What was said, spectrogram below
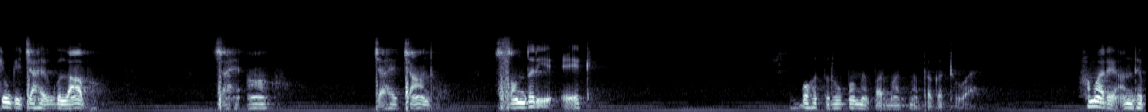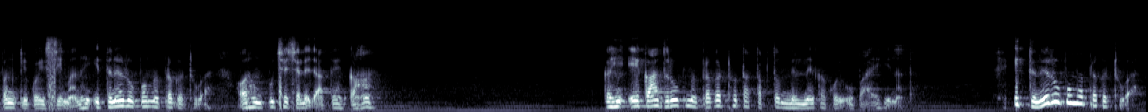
क्योंकि चाहे गुलाब हो, चाहे आँख हो, चाहे चाँद हो, सौंदर्य एक है। बहुत रूपों में परमात्मा प्रकट हुआ है। हमारे अंधेपन की कोई सीमा नहीं, इतने रूपों में प्रकट हुआ है। और हम पूछे चले जाते हैं, कहाँ कहीं एकाध रूप में प्रकट होता, तब तो मिलने का कोई उपाय ही ना था। इतने रूपों में प्रकट हुआ है।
